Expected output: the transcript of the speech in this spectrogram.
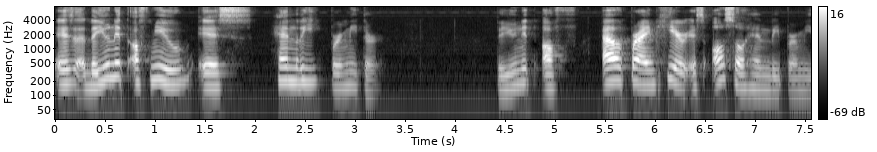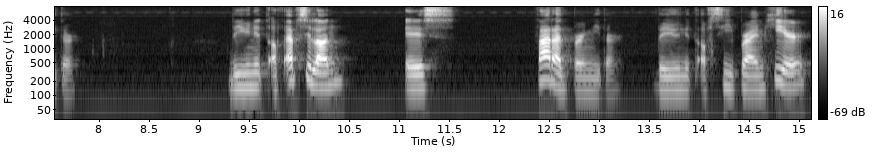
is the unit of mu is Henry per meter. The unit of L prime here is also Henry per meter. The unit of epsilon is Farad per meter. The unit of C prime here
